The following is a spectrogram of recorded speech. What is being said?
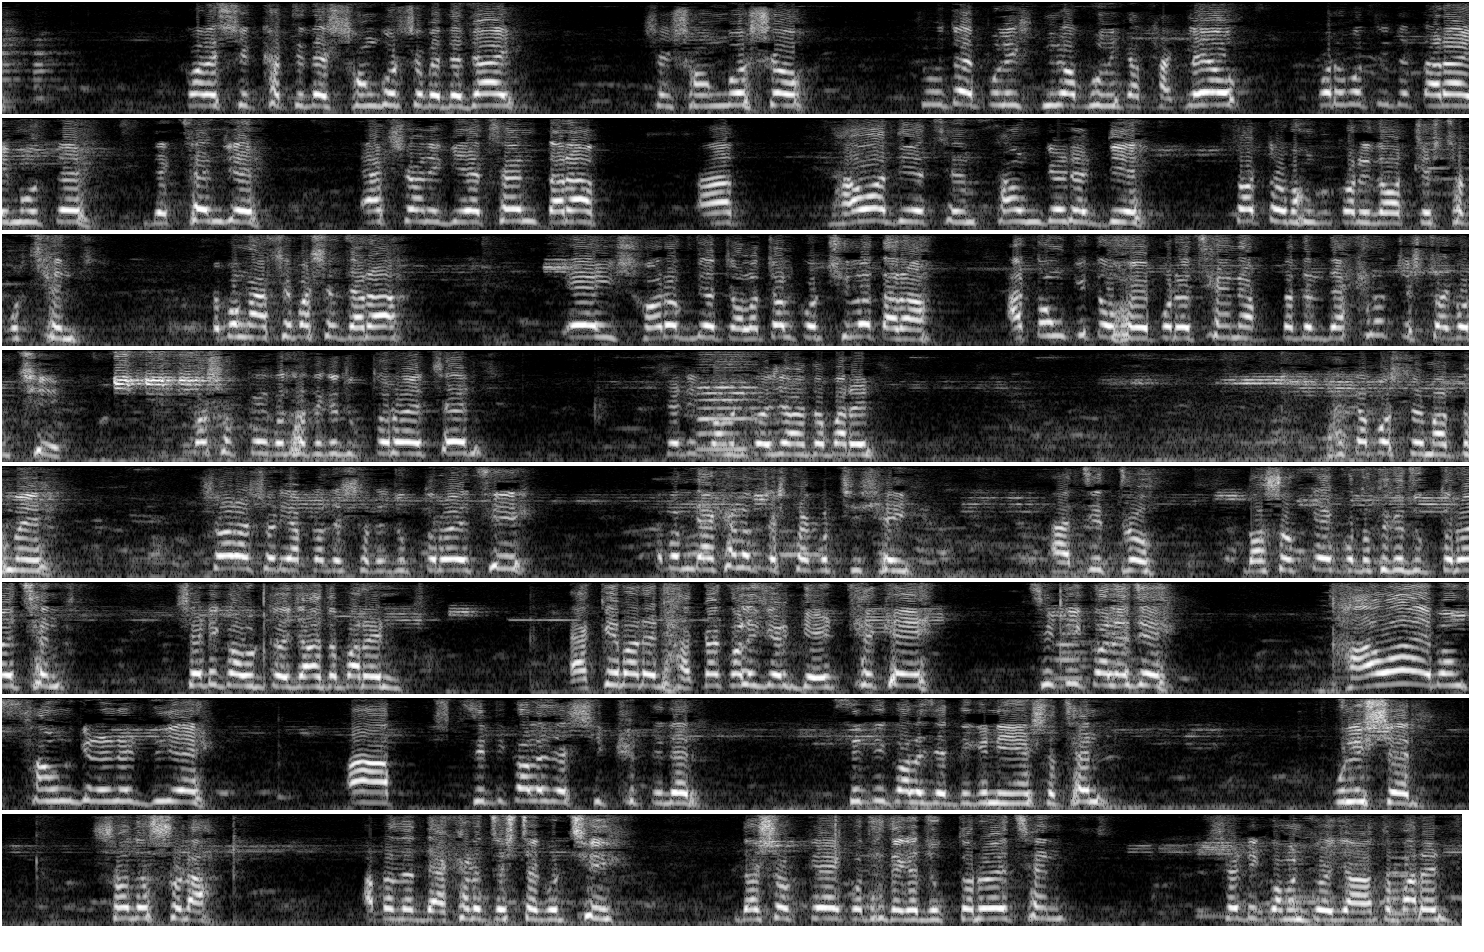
কলেজ শিক্ষার্থীদের সংঘর্ষ বেঁধে যায়। সেই সংঘর্ষ শুরুতে পুলিশ নীরব ভূমিকা থাকলেও পরবর্তীতে তারা এই মুহূর্তে দেখছেন যে অ্যাকশনে গিয়েছেন, তারা ধাওয়া দিয়েছেন সাউন্ড গ্রেনেড দিয়ে ছত্রভঙ্গ করে দেওয়ার চেষ্টা করছেন। এবং আশেপাশে যারা এই সড়ক দিয়ে চলাচল করছিল, তারা আতঙ্কিত হয়ে পড়েছেন। আপনাদের দেখানোর চেষ্টা করছি। দর্শককে কোথা থেকে যুক্ত রয়েছেন সেটি কমেন্ট করে জানাতে পারেন। ঢাকা পোস্টের মাধ্যমে সরাসরি আপনাদের সাথে যুক্ত রয়েছি এবং দেখানোর চেষ্টা করছি সেই চিত্র। দর্শককে কোথা থেকে যুক্ত রয়েছেন সেটি কমেন্ট করে জানাতে পারেন। একেবারে ঢাকা কলেজের গেট থেকে সিটি কলেজে হাওয়া এবং সাউন্ড গ্রেনেড দিয়ে সিটি কলেজের শিক্ষার্থীদের সিটি কলেজের দিকে নিয়ে এসেছেন পুলিশের সদস্যরা। আপনাদের দেখানোর চেষ্টা করছি। দর্শককে কোথা থেকে যুক্ত রয়েছেন, সেটি কমেন্ট করে জানাতে পারেন।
